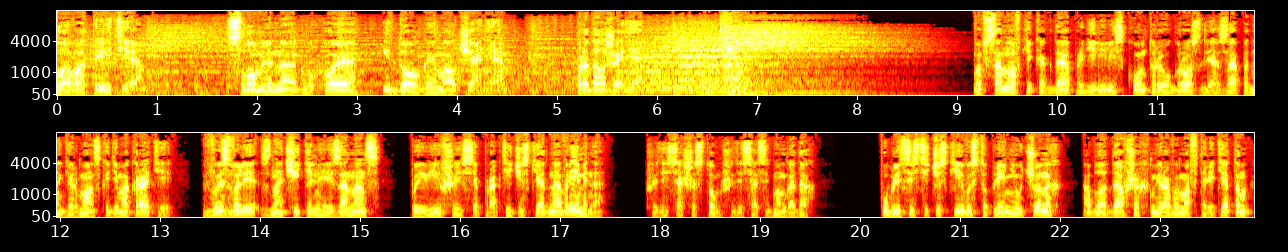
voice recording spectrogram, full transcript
Глава третья. Сломлено глухое и долгое молчание. Продолжение. В обстановке, когда определились контуры угроз для западно-германской демократии, вызвали значительный резонанс, появившийся практически одновременно в 66-67 годах, публицистические выступления ученых, обладавших мировым авторитетом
